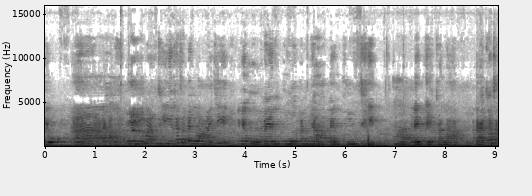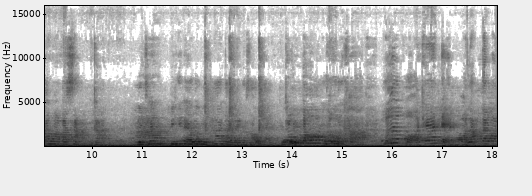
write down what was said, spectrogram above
ประยุกต์อ่านะคะหรือบางทีก็จะเป็นลายที่อยู่เป็นภูมิปัญญาเป็นพื้นถิ่นค่ะเป็นเอกลักษณ์ แต่ก็จะเอามาประสานกันอย่างเช่นปีที่แล้วเรามีผ้าลายไดโนเสาร์ไงถูกต้องเลยค่ะเมื่อหมอแค่แดดหมอรับได้ว่า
